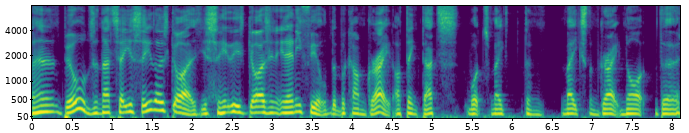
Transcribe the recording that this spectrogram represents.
And it builds and that's how you see those guys. You see these guys in, in any field that become great. I think that's what makes them makes them great, not the,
